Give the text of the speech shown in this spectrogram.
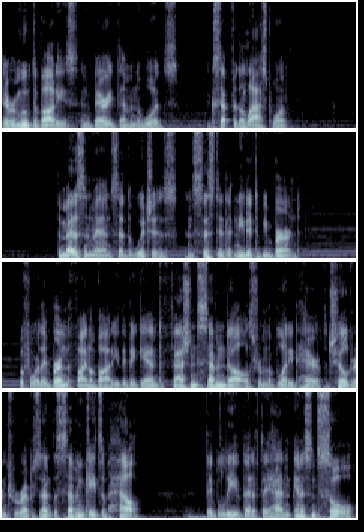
they removed the bodies and buried them in the woods, except for the last one. The medicine man said the witches insisted it needed to be burned, before they burned the final body, they began to fashion seven dolls from the bloodied hair of the children to represent the seven gates of hell. They believed that if they had an innocent soul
